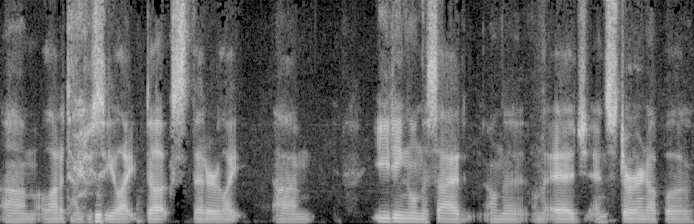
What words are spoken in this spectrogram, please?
Um, a lot of times you see like ducks that are like um, eating on the side on the on the edge and stirring up a,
